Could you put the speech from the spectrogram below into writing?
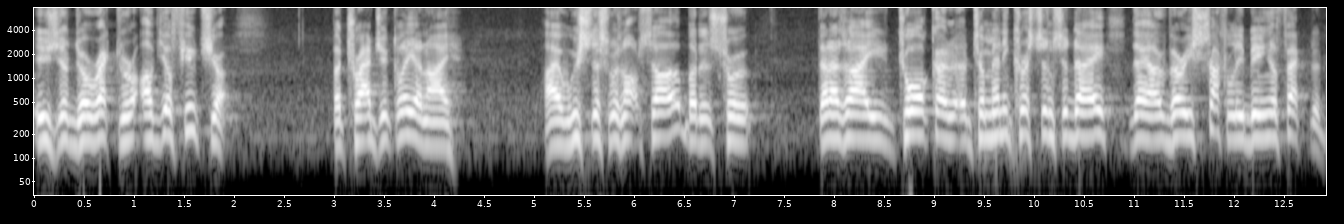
is the director of your future. But tragically, and I, I wish this was not so, but it's true that as I talk uh, to many Christians today, they are very subtly being affected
